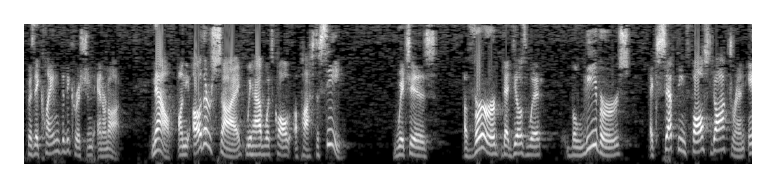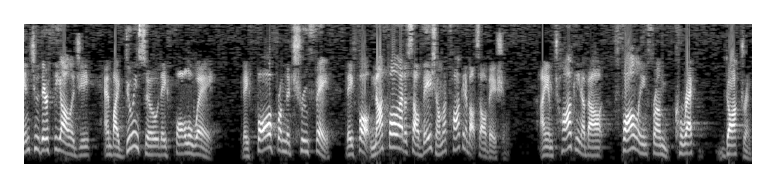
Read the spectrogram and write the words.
because they claim to be Christian and are not. Now, on the other side, we have what's called apostasy, which is a verb that deals with believers accepting false doctrine into their theology and by doing so, they fall away. They fall from the true faith. They fall. Not fall out of salvation. I'm not talking about salvation. I am talking about falling from correct doctrine.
